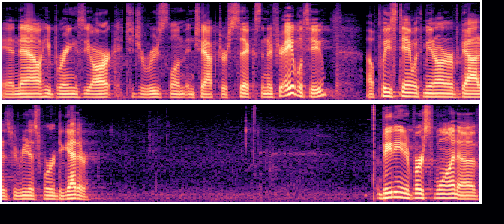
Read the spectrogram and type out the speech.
and now he brings the ark to Jerusalem in chapter 6. And if you're able to, uh, please stand with me in honor of God as we read His word together. Beginning in verse 1 of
